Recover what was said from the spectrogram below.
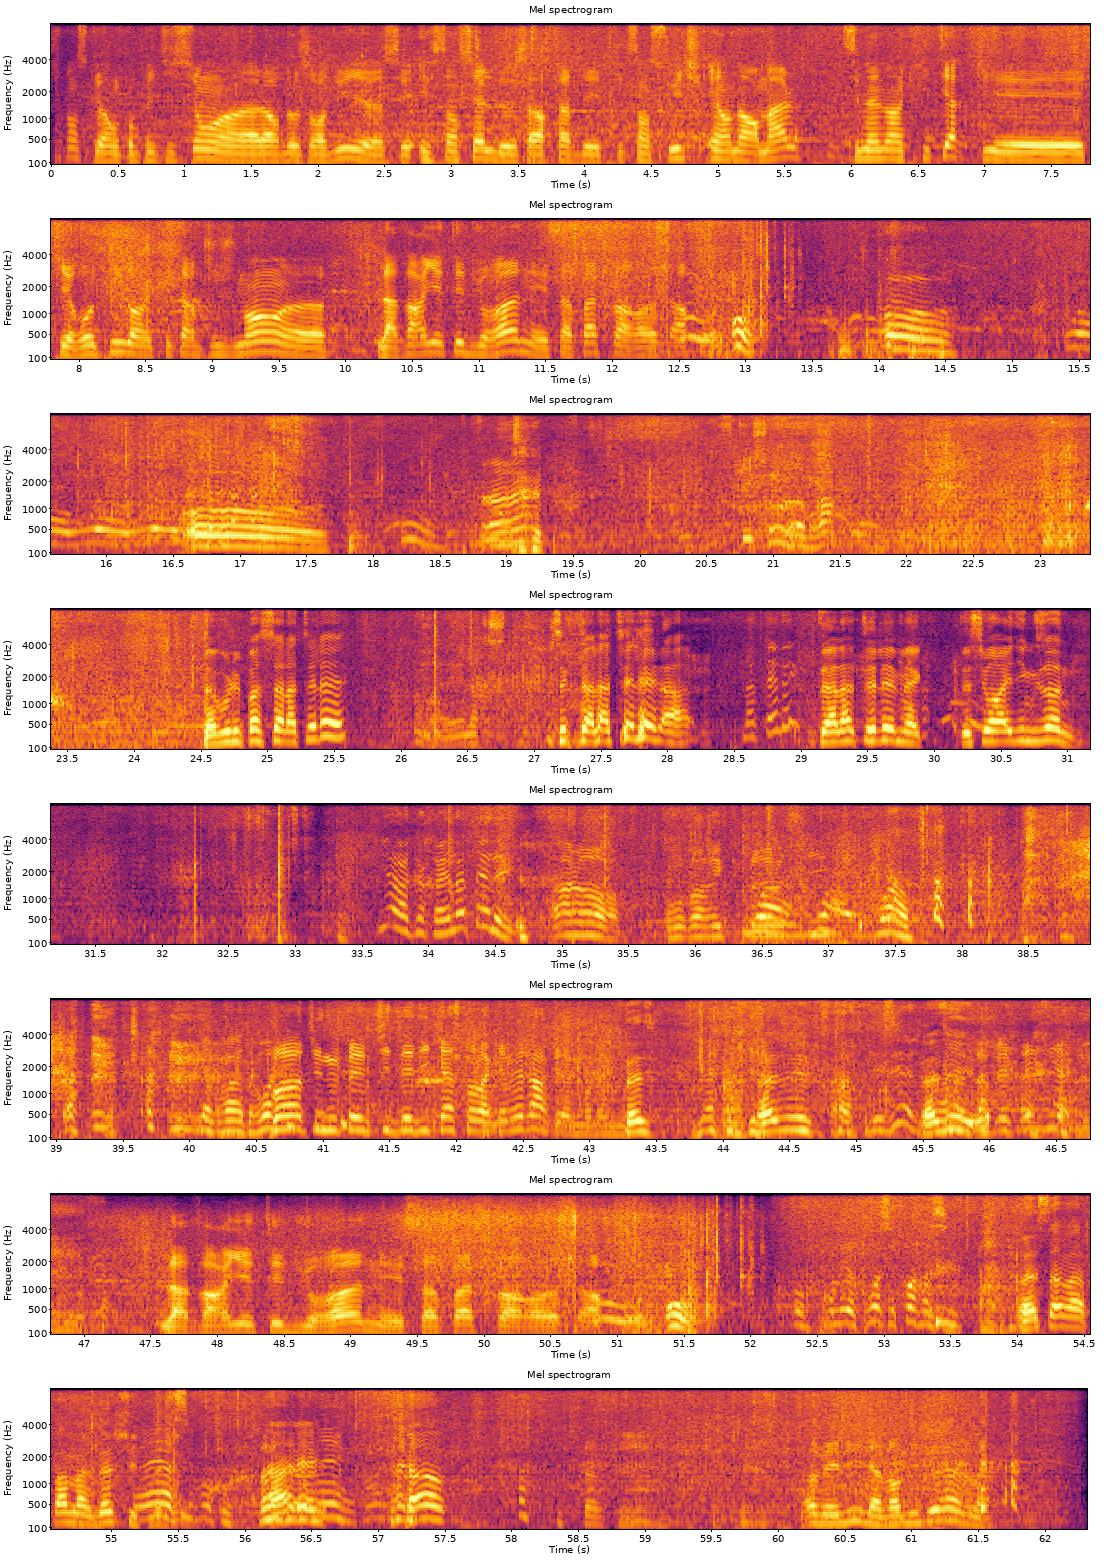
Je pense qu'en compétition euh, à l'heure d'aujourd'hui, euh, c'est essentiel de savoir faire des tricks en switch et en normal. C'est même un critère qui est, qui est retenu dans les critères de jugement, euh, la variété du run et ça passe par euh, savoir faire- Oh Ça va C'était chaud là. T'as voulu passer à la télé? C'est que t'es à la télé là La télé T'es à la télé mec T'es sur Riding Zone Viens, caca, la télé Alors, on va récupérer aussi. Waouh. Bon, tu nous fais une petite dédicace pour la caméra quand même, mon ami. Vas-y Vas-y Plaisir. Vas-y Ça fait plaisir. la variété du run et ça passe par euh, savoir Pour première fois, c'est pas facile. Ouais ça va, pas mal, belle chute, Merci beaucoup. Allez Ciao Oh mais lui, il a vendu du rêve là.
